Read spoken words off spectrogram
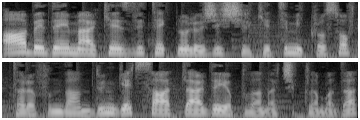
ABD merkezli teknoloji şirketi Microsoft tarafından dün geç saatlerde yapılan açıklamada,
